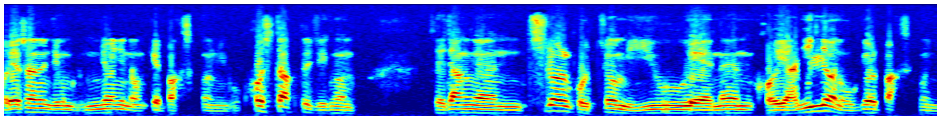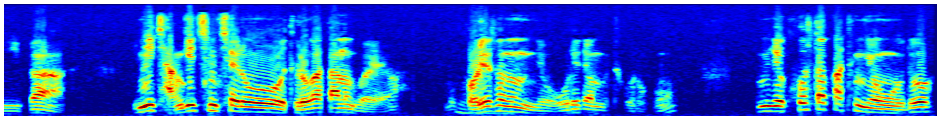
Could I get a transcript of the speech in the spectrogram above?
거래소는 지금 6년이 넘게 박스권이고 코스닥도 지금 재작년 7월 고점 이후에는 거의 한 1년 5개월 박스권이니까 이미 장기 침체로 들어갔다는 거예요. 뭐 거래소는 이제 오래전부터 그렇고. 그럼 이제 코스닥 같은 경우도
